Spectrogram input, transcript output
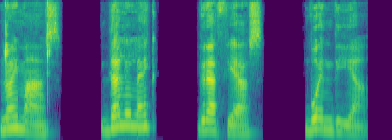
No hay más. Dale like. Gracias. Buen día.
